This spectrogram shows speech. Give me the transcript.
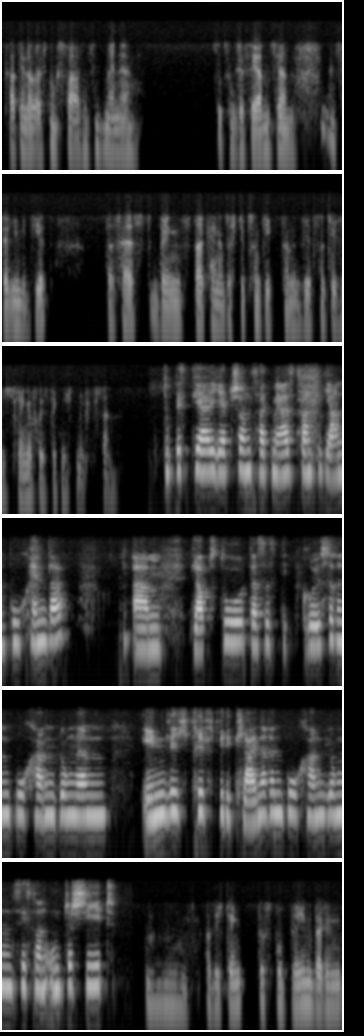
gerade in Eröffnungsphasen, sind meine sozusagen Reserven sehr, sehr limitiert. Das heißt, wenn es da keine Unterstützung gibt, dann wird es natürlich längerfristig nicht möglich sein. Du bist ja jetzt schon seit mehr als 20 Jahren Buchhändler. Ähm, glaubst du, dass es die größeren Buchhandlungen ähnlich trifft wie die kleineren Buchhandlungen? Siehst du einen Unterschied? Mm, also ich denke, das Problem bei den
